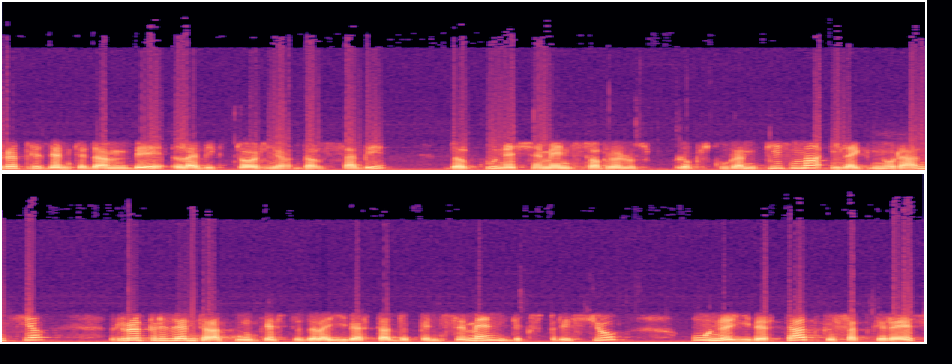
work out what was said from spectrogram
representa també la victòria del saber, del coneixement sobre l'obscurantisme i la ignorància, representa la conquesta de la llibertat de pensament, d'expressió, una llibertat que s'adquireix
